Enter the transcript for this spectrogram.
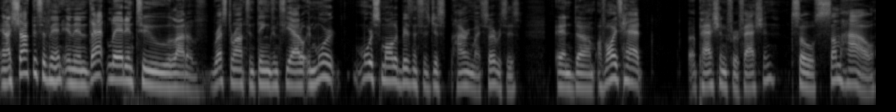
And I shot this event, and then that led into a lot of restaurants and things in Seattle, and more more smaller businesses just hiring my services. And um, I've always had a passion for fashion, so somehow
